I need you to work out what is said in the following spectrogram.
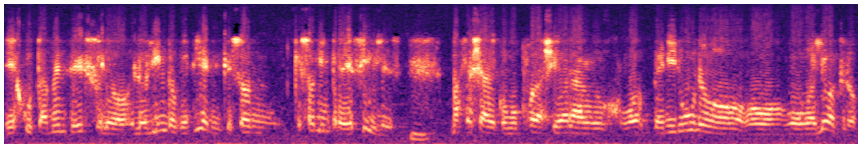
es justamente eso, lo, lindo que tienen, que son que son impredecibles, mm. más allá de cómo pueda llegar a venir uno o el otro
